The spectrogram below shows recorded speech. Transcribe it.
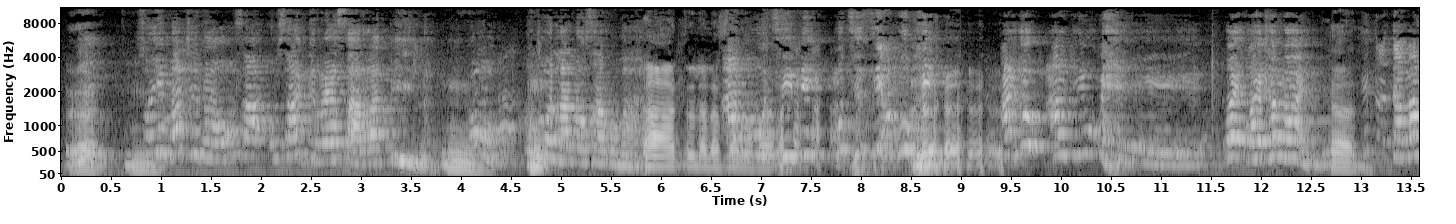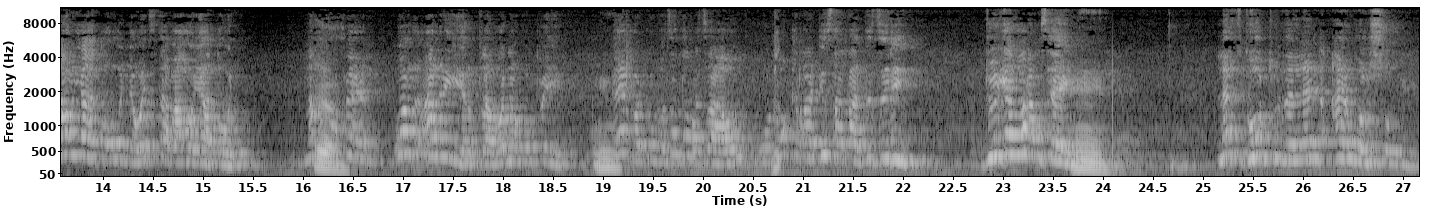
Yeah. Hmm. so imagine ha o sa- o sa kry-a Sarah pila Oh, o tlo lala o sa robala Ah, tlola la sa ah, a robala. motsini o tshetse ya kopi a no a ke wa wa tlhaloganya Yeah. taba hao ya tonya wa taba hao ya tonya na Yeah. fela o re a re re tla bona go pele ba tlo botsa taba tsa hao o tlo kry-a disalate tse ding do you get what i'm saying? Mm. let's go to the land i will show you.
